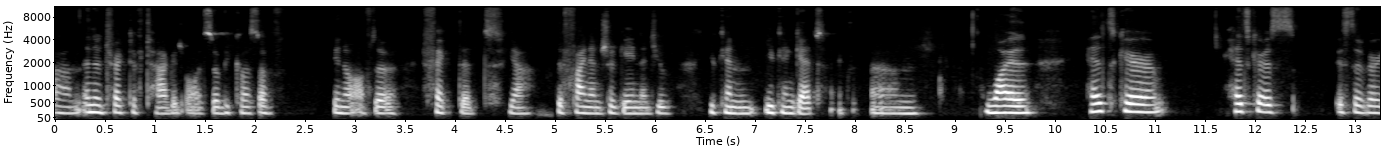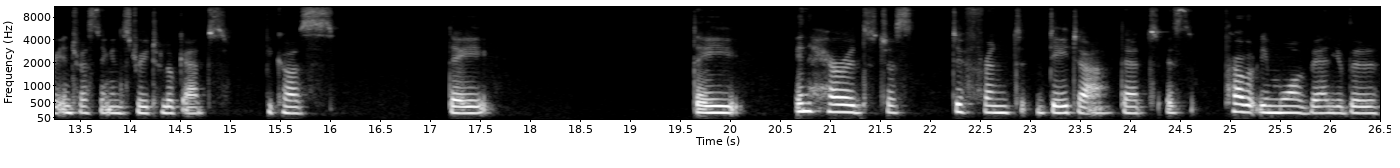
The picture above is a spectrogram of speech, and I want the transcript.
um, an attractive target also because of you know of the fact that yeah the financial gain that you you can you can get. Um, while healthcare healthcare is, is a very interesting industry to look at because they they inherit just different data that is probably more valuable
